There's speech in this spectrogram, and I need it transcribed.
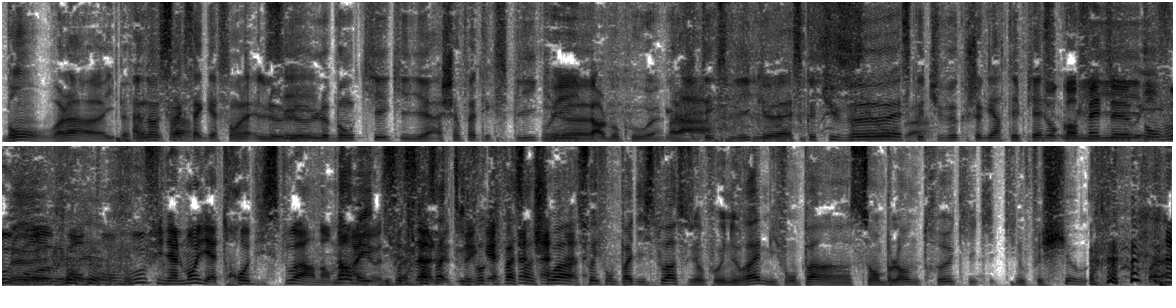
Bon, voilà, ils peuvent Ah pas non, faire c'est vrai que ça. c'est agaçant. Le, le, le banquier qui à chaque fois t'explique. Oui, euh, il parle beaucoup. Ouais. Voilà. Qui t'explique. euh, est-ce que tu veux, bon, est-ce que tu veux que je garde tes pièces? Donc en fait, euh, oui, pour vous, pour, pour, vous, finalement, il y a trop d'histoires dans Non mais il faut qu'ils fassent, fassent un choix. Soit ils font pas d'histoire, soit ils en font une vraie, mais ils font pas un semblant de truc qui, qui, qui nous fait chier. Voilà.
